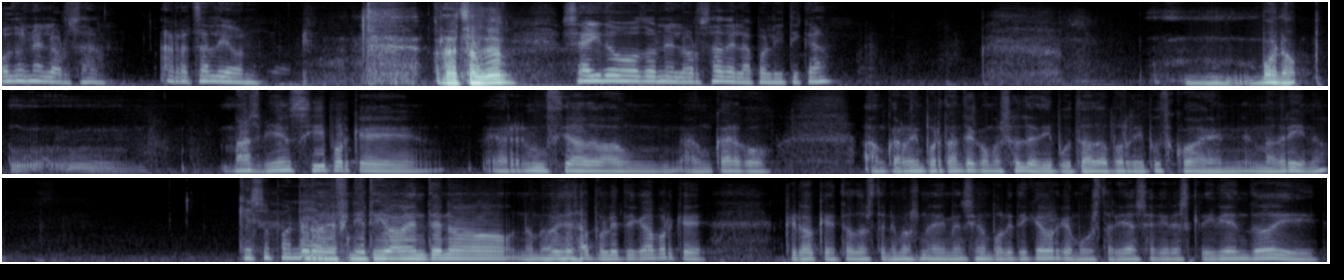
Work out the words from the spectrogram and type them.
O'Donnell Orza, Arrachaldeón. Arrachaldeón. ¿Se ha ido O'Donnell Orza de la política? Bueno, más bien sí, porque he renunciado a un, a un cargo a un cargo importante como es el de diputado por Guipúzcoa en, en Madrid, ¿no? ¿Qué supone? Pero definitivamente no, no me voy de la política porque creo que todos tenemos una dimensión política porque me gustaría seguir escribiendo y,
